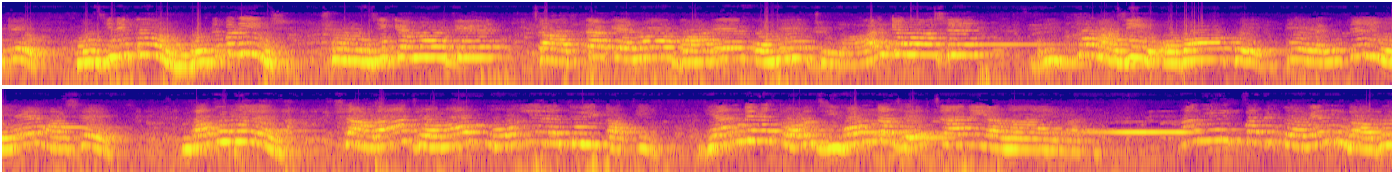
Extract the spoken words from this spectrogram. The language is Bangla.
উঠে? মাঝিরে কোন? বলতে পারিস? সূর্যি কেন ওঠে? চাঁদটা কেন? বাড়ে কমে? জোয়ার কেন আসে? বৃদ্ধ মাঝি অবাক হয়ে তেল তেলিয়ে হাসে বাবু বলেন সারা জনম মরলে তুই কাকি জ্ঞান বিনা তোর জীবনটা যে চারিয়া নাই নাকি বাবু।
